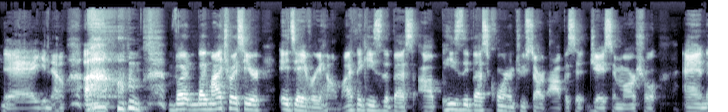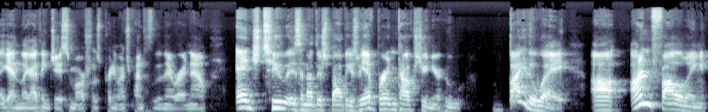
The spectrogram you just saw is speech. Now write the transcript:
Yeah, you know. Um, but like my choice here, it's Avery Helm. I think he's the best. Op- he's the best corner to start opposite Jason Marshall. And again, like I think Jason Marshall is pretty much penciled in there right now. Edge two is another spot because we have Brenton Cox Jr., who, by the way, uh, unfollowing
